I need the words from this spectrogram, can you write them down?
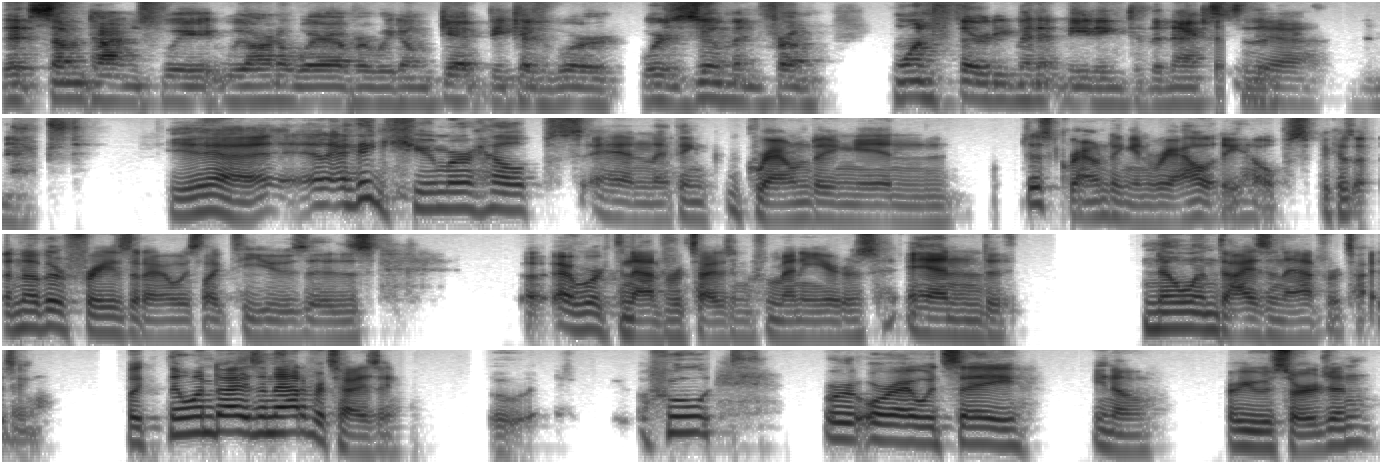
that sometimes we we aren't aware of or we don't get because we're we're zooming from one 30 minute meeting to the next to the, yeah. next, the next. Yeah, and I think humor helps and I think grounding in just grounding in reality helps because another phrase that I always like to use is I worked in advertising for many years and no one dies in advertising. Like no one dies in advertising who or or I would say, you know, are you a surgeon?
